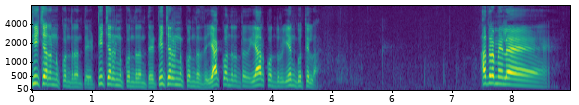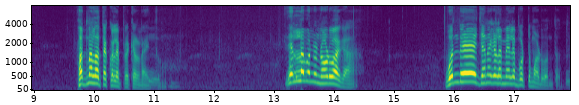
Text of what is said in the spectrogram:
ಟೀಚರನ್ನು ಕೊಂದ್ರಂತೆ ಟೀಚರನ್ನು ಕೊಂದ್ರಂತೆ ಟೀಚರನ್ನು ಕೊಂದ್ರಂತೆ, ಯಾಕೆ ಕೊಂದ್ರಂತೆ, ಯಾರು ಕೊಂದರು, ಏನು ಗೊತ್ತಿಲ್ಲ. ಅದರ ಮೇಲೆ ಪದ್ಮಲತಾ ಕೊಲೆ ಪ್ರಕರಣ ಆಯಿತು. ಇದೆಲ್ಲವನ್ನು ನೋಡುವಾಗ ಒಂದೇ ಜನಗಳ ಮೇಲೆ ಬೊಟ್ಟು ಮಾಡುವಂಥದ್ದು.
